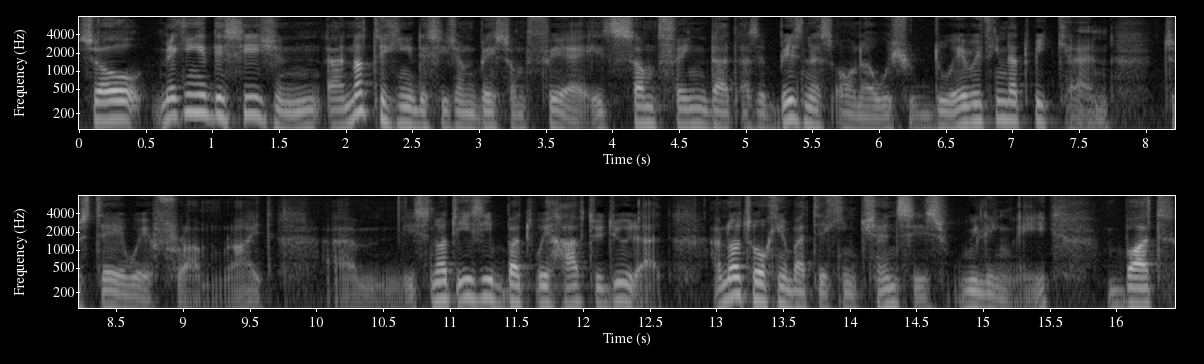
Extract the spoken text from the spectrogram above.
So, making a decision, uh, not taking a decision based on fear, is something that as a business owner we should do everything that we can to stay away from, right? Um, it's not easy, but we have to do that. I'm not talking about taking chances willingly, but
